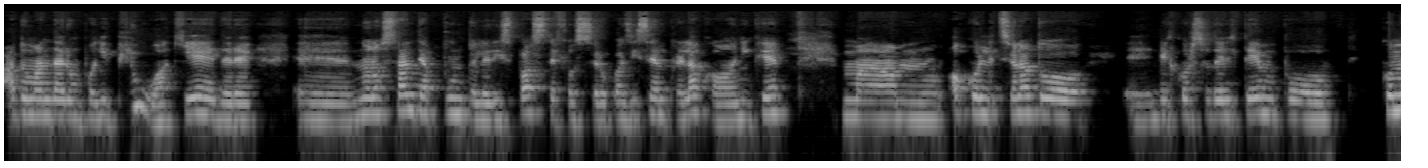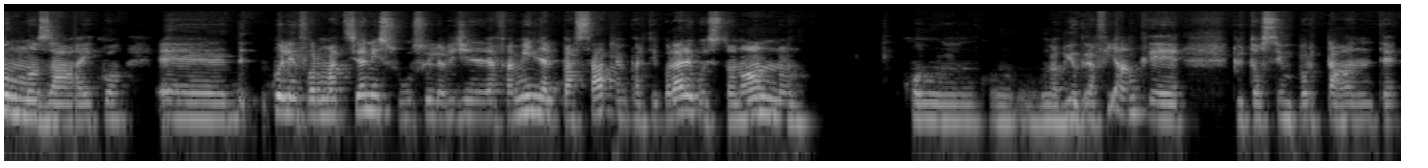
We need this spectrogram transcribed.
a domandare un po' di più, a chiedere, eh, nonostante appunto le risposte fossero quasi sempre laconiche, ma mh, ho collezionato eh, nel corso del tempo come un mosaico. Eh, quelle informazioni su, sulle origini della famiglia, il passato, in particolare questo nonno, con, un, con, una biografia anche piuttosto importante,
